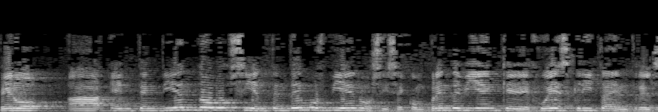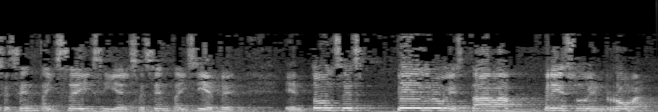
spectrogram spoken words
Pero ah, entendiendo, si entendemos bien o si se comprende bien que fue escrita entre el 66 y el 67, entonces Pedro estaba preso en Roma.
